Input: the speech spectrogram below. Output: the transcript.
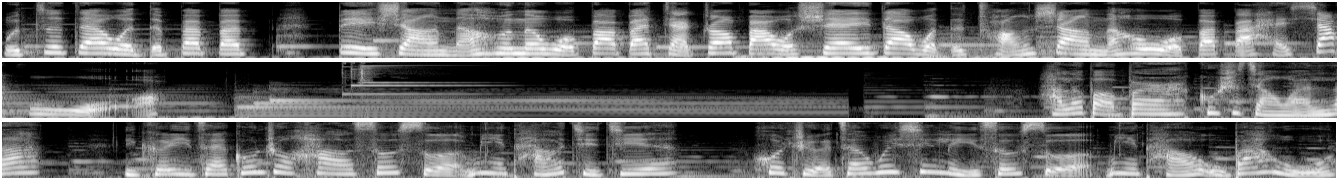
我坐在我的爸爸背上，然后呢，我爸爸假装把我摔到我的床上，然后我爸爸还吓唬我。好了，宝贝儿，故事讲完啦。你可以在公众号搜索“蜜桃姐姐”，或者在微信里搜索“蜜桃五八五”，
